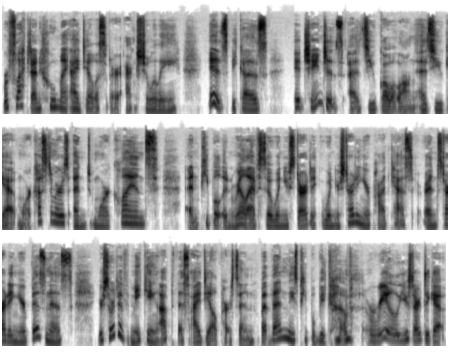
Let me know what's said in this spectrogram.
reflect on who my ideal listener actually is because it changes as you go along, as you get more customers and more clients and people in real life. So when you start, when you're starting your podcast and starting your business, you're sort of making up this ideal person, but then these people become real. You start to get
